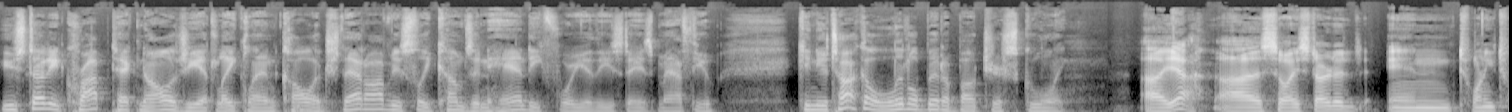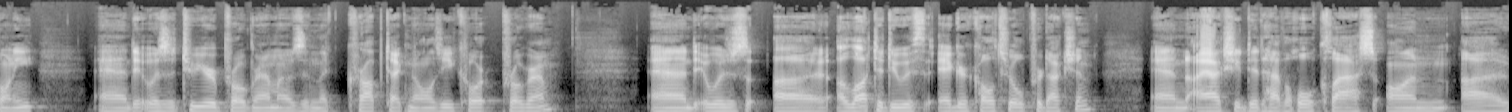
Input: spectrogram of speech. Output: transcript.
You studied crop technology at Lakeland College. That obviously comes in handy for you these days, Matthew. Can you talk a little bit about your schooling? Uh, yeah. Uh, so I started in 2020, and it was a two-year program. I was in the crop technology cor- program, and it was uh, a lot to do with agricultural production. And I actually did have a whole class on uh,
